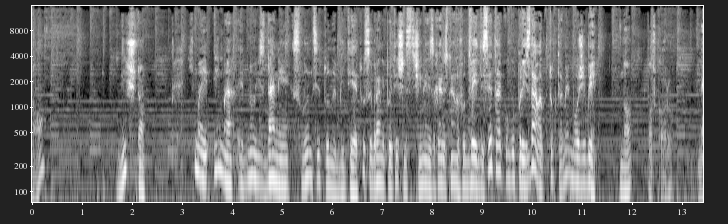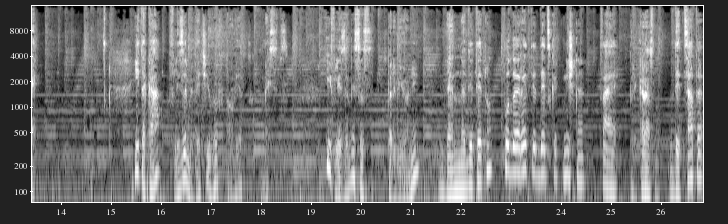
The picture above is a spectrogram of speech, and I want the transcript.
но, нищо има, има едно издание Слънцето на битието, събрани поетични съчинения за Хари Стоянов от 2010, ако го преиздават тук там е, може би, но по-скоро не. И така влизаме вече в новият месец. И влизаме с 1 юни, Ден на детето. Подарете детска книжка. Това е Прекрасно. Децата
